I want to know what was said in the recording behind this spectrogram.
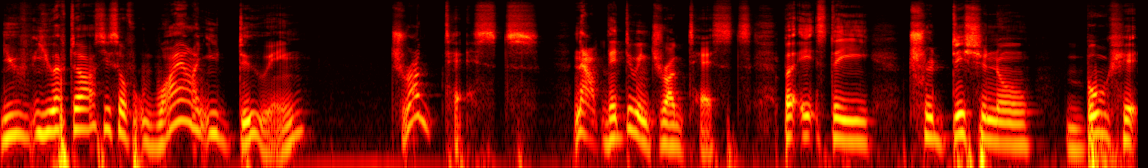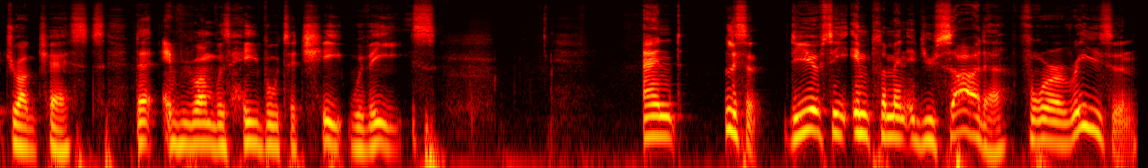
you you have to ask yourself, why aren't you doing drug tests? Now they're doing drug tests, but it's the traditional bullshit drug chests that everyone was able to cheat with ease. And listen, the UFC implemented USADA for a reason.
